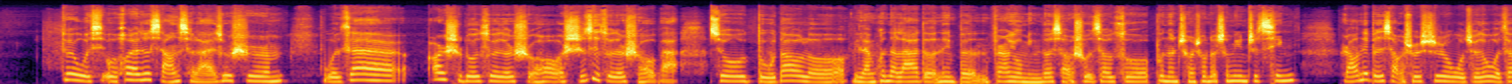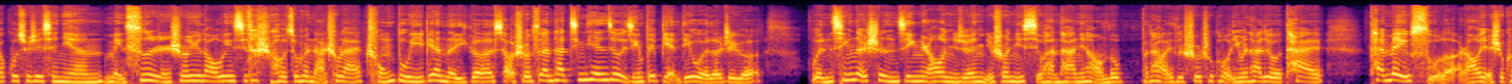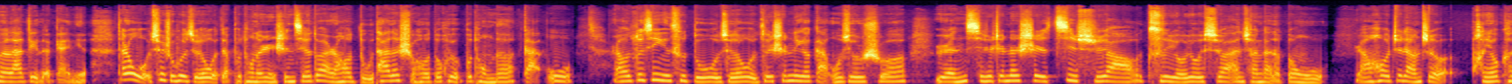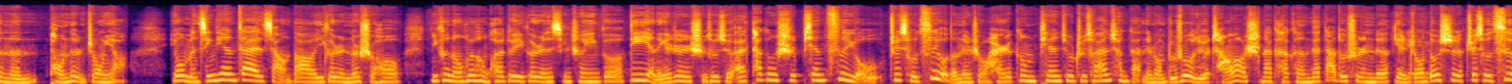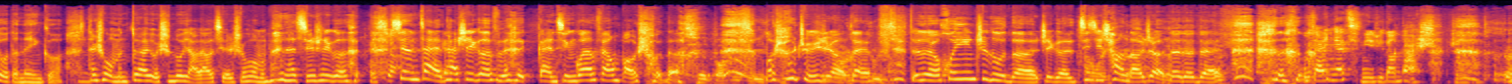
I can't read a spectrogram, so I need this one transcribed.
对我，我后来就想起来，就是我在二十多岁的时候，十几岁的时候吧，就读到了米兰昆德拉的那本非常有名的小说，叫做《不能承受的生命之轻》。然后那本小说是我觉得我在过去这些年每次人生遇到危机的时候就会拿出来重读一遍的一个小说，虽然它今天就已经被贬低为了这个文青的圣经，然后你觉得你说你喜欢它，你好像都不太好意思说出口，因为它就太。太媚俗了，然后也是昆德拉自己的概念，但是我确实会觉得我在不同的人生阶段，然后读它的时候都会有不同的感悟。然后最近一次读，我觉得我最深的一个感悟就是说，人其实真的是既需要自由又需要安全感的动物，然后这两者。很有可能同等重要。因为我们今天在讲到一个人的时候，你可能会很快对一个人形成一个第一眼的一个认识，就觉得哎，他更是偏自由、追求自由的那种，还是更偏就追求安全感那种。比如说，我觉得常老师，那他可能在大多数人的眼中都是追求自由的那一个，但是我们对他有深度了了解之后，我们发现他其实是一个 现在他是一个 感情观非常保守的保守主义保守主义者，对对对，婚姻制度的这个积极倡导者，对对对。国家应该请你去当大使，真的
